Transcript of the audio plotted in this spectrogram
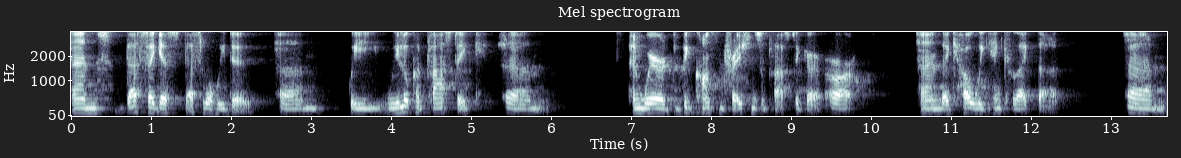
and that's I guess that's what we do. Um, we we look at plastic um, and where the big concentrations of plastic are, are and like how we can collect that. Um,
